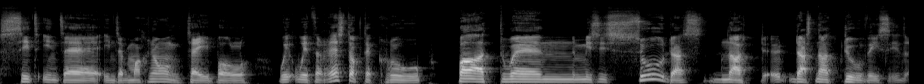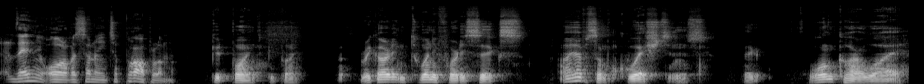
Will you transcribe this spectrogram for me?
sit in the in the mahjong table with, with the rest of the group. But when Mrs. Su does not does not do this, then all of a sudden it's a problem. Good point. Good point. Regarding 2046, I have some questions. Like, Wong Kar Wai,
